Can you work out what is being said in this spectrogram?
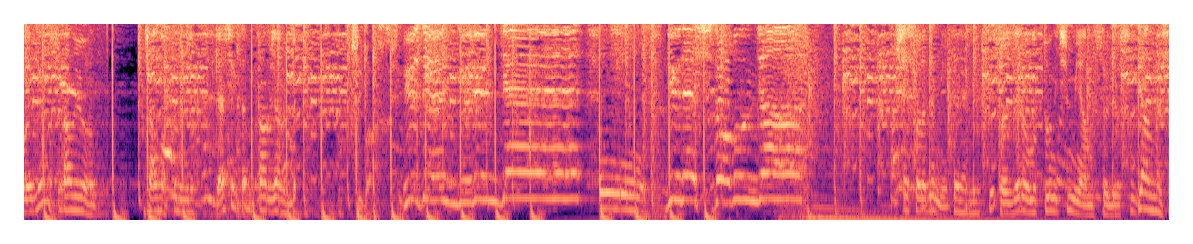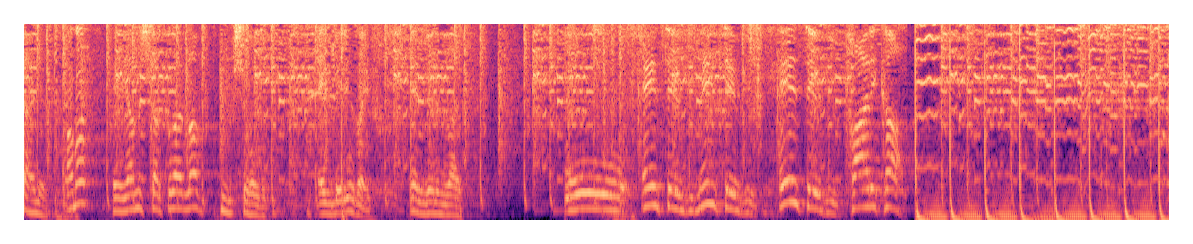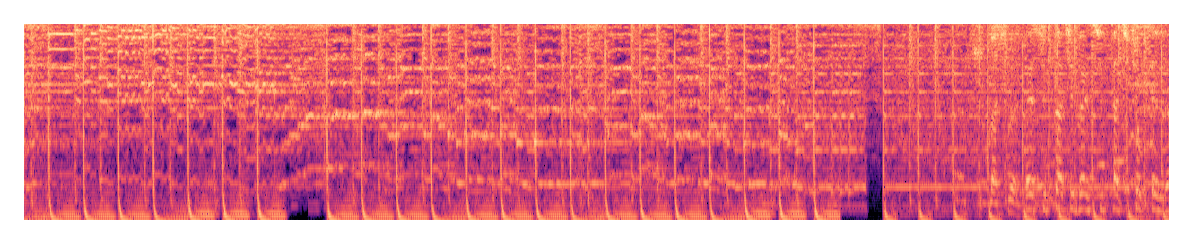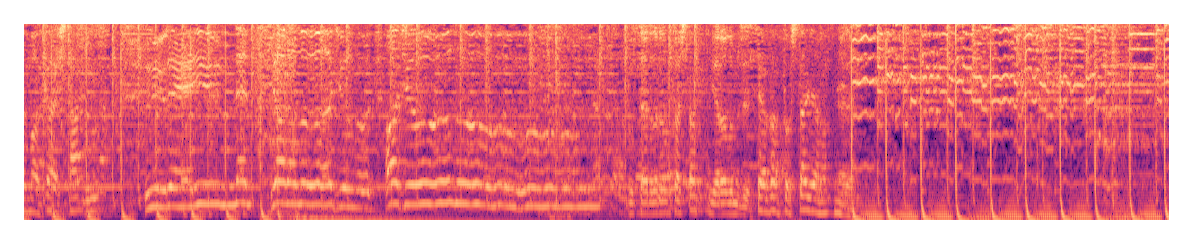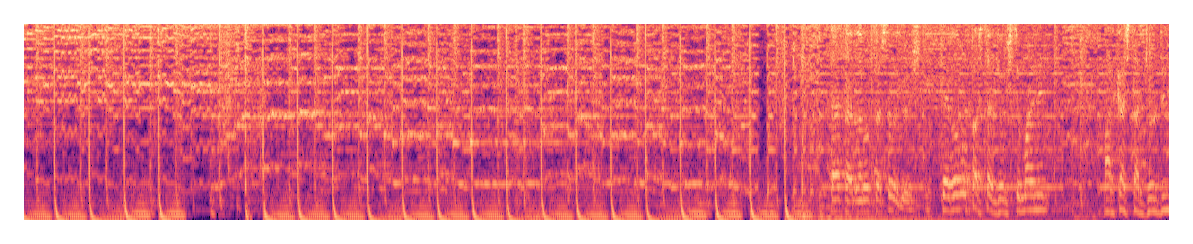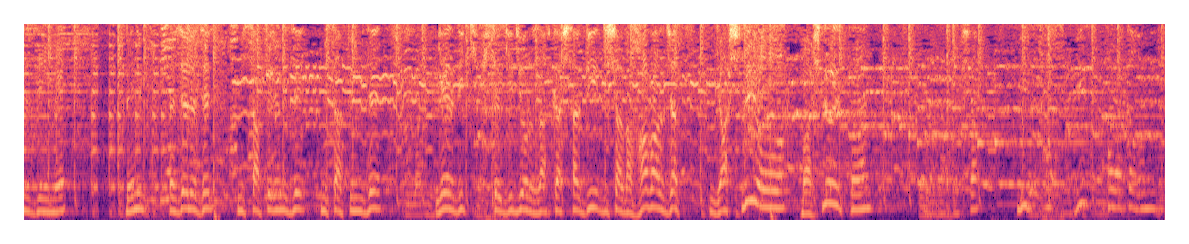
Çalmayı biliyor musun? Çalıyorum. Çalmakta biliyorum. Gerçekten mi? Tabii canım. Yüzün gülünce Güneş doğunca Bir şey sorabilir miyim? Önemli. Sözleri unuttuğun için mi yanlış söylüyorsun? Yanlış aynı. Ama e, yanlış şarkılarla meşhur oldum. Ezberin zayıf. Ellerim var. Oo, en sevdiğim, en sevdiğim, en sevdiğim. Harika. Sütlaçlı. Ben sütlaçı, ben sütlaçı çok severim arkadaşlar. Yüreğimden yaralı acılır, acılır. Bu Serdar Ortaç'tan Yaralı Müzesi. Serdar Toş'tan yaratmıyor. Sen Serdar Ortaç'la da görüştün. Serdar Ortaç'la görüştüm aynen. Arkadaşlar gördüğünüz gibi benim özel özel misafirimize misafirimize geldik. İşte gidiyoruz arkadaşlar. Bir dışarıdan hava alacağız. Yaşlıyor. Başlıyor lütfen. Arkadaşlar bir, bir ayakkabımı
